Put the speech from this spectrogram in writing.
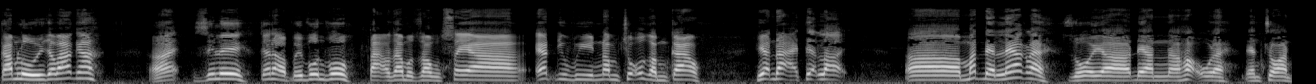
Cam lùi cho bác nhá. Đấy Geely kết hợp với Volvo Tạo ra một dòng xe à, SUV 5 chỗ gầm cao. Hiện đại tiện lợi. À, Mắt đèn led này Rồi à, đèn à, hậu này Đèn tròn.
